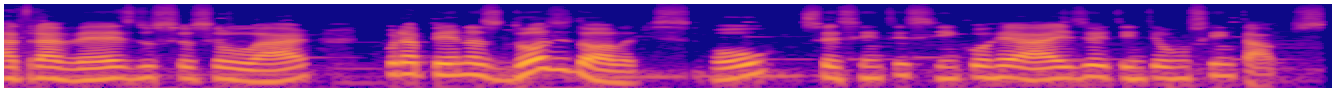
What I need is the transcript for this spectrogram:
através do seu celular por apenas 12 dólares ou R$ 65,81.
